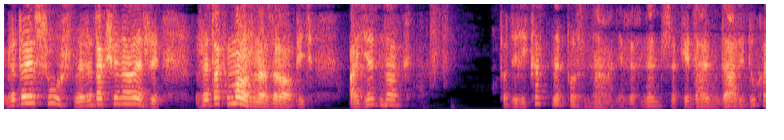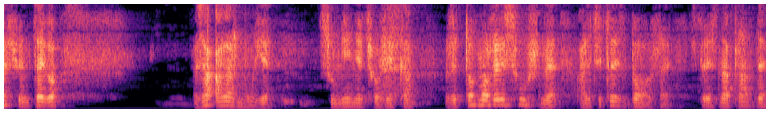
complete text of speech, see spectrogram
że to jest słuszne, że tak się należy, że tak można zrobić, a jednak to delikatne poznanie wewnętrzne, jakie dają dary Ducha Świętego, zaalarmuje sumienie człowieka, że to może jest słuszne, ale czy to jest Boże? Czy to jest naprawdę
